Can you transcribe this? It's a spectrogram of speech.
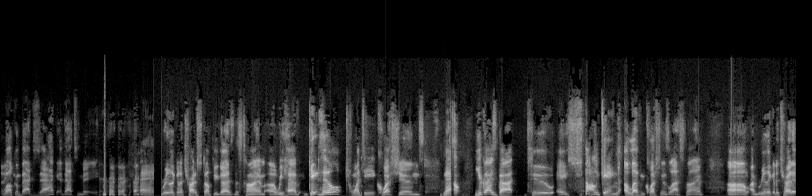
Thank welcome back, Zach. And that's me. and really going to try to stump you guys this time. Uh, we have Gate Hill 20 questions. Now, you guys got to a stonking 11 questions last time. Um, I'm really going to try to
